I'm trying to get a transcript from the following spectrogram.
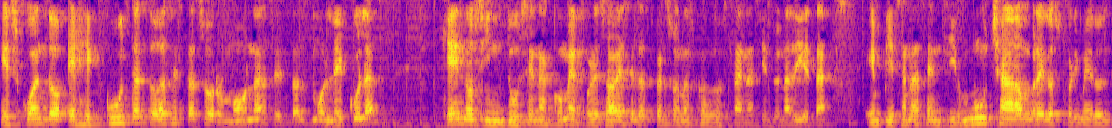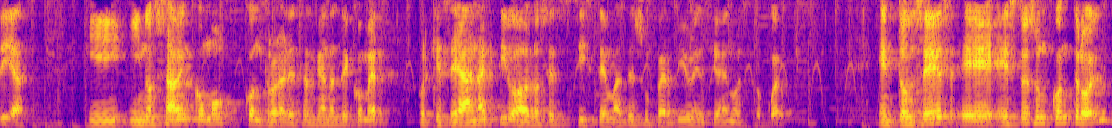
es cuando ejecuta todas estas hormonas, estas moléculas que nos inducen a comer. Por eso a veces las personas cuando están haciendo una dieta empiezan a sentir mucha hambre los primeros días y, no saben cómo controlar esas ganas de comer porque se han activado los sistemas de supervivencia de nuestro cuerpo. Entonces, eh, esto es un control,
